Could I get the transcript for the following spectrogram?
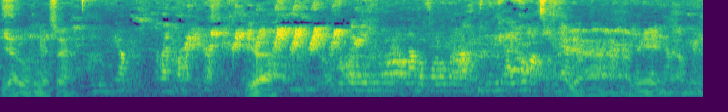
Ya luar biasa. belum yang keren banget juga Ya, itu pengen nambah follower lagi demi Ayu maksudnya ya, amin, amin.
